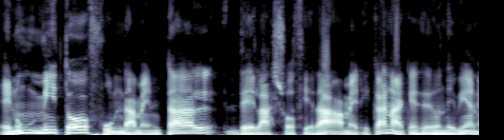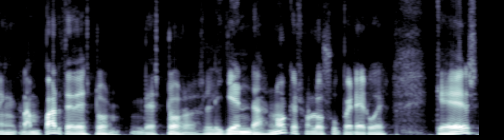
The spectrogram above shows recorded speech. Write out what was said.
en un mito fundamental de la sociedad americana, que es de donde vienen gran parte de de estas leyendas, ¿no? Que son los superhéroes, que es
